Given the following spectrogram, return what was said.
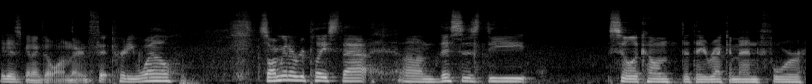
it is gonna go on there and fit pretty well. So I'm gonna replace that. Um, this is the silicone that they recommend for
